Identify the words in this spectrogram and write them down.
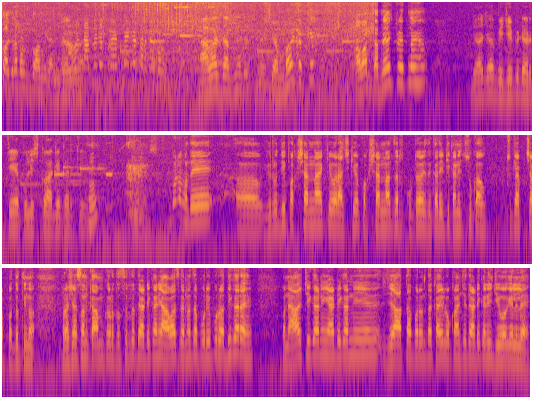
साजरा करत होतो आम्ही त्यांचा. आवाज दाबण्याचा प्रयत्न आहे का सरकारकडून? आवाज दाबण्याचाच प्रयत्न. शंभर टक्के आवाज दाबण्याचा प्रयत्न आहे हा. जेव्हा ज्या बी जे पी डरती है पुलिस को आगे करती है? बोला मध्ये विरोधी पक्षांना किंवा राजकीय पक्षांना जर कुठं कधी ठिकाणी चुका चुक्याच्या पद्धतीनं प्रशासन काम करत असेल तर त्या ठिकाणी आवाज करण्याचा पुरेपूर अधिकार आहे. पण आज ठिकाणी या ठिकाणी जे आतापर्यंत काही लोकांचे त्या ठिकाणी जीव गेलेले आहे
